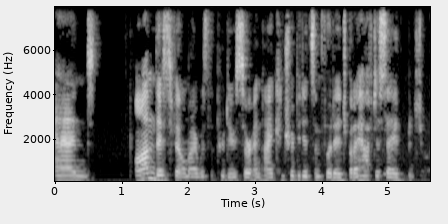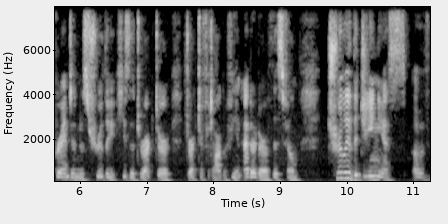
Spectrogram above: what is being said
And on this film, I was the producer and I contributed some footage, but I have to say, Brandon is truly, he's the director, director of photography, and editor of this film, truly the genius of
